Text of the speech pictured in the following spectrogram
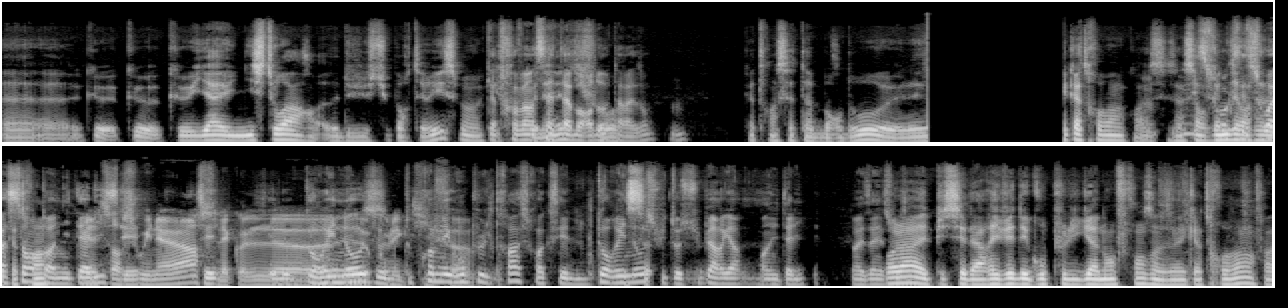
Euh, qu'il y a une histoire du supporterisme. 87 à Bordeaux, tu as raison. 87 à Bordeaux, 80. Quoi. Ça, c'est 60 en Italie. C'est le, Torino, le, tout premier groupe ultra, je crois que c'est le Torino suite au Superga en Italie. voilà, et puis c'est l'arrivée des groupes hooligans en France dans les années 80. Enfin,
